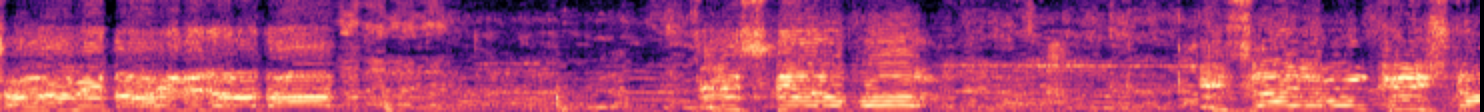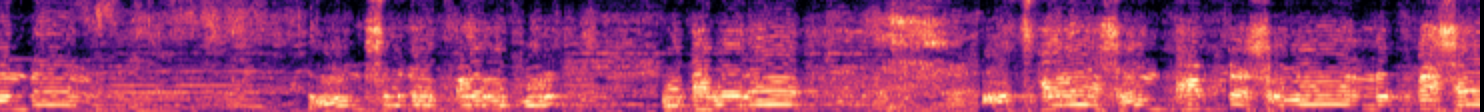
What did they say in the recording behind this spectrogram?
সংগ্রামী তহিদি জনতা, ফিলিস্তিনের উপর ইসরায়েল এবং খ্রিস্টানদের ধ্বংসযজ্ঞের উপর প্রতিবাদে আজকের এই সংক্ষিপ্ত সময়ের নির্দেশে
